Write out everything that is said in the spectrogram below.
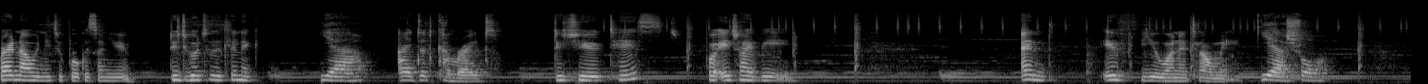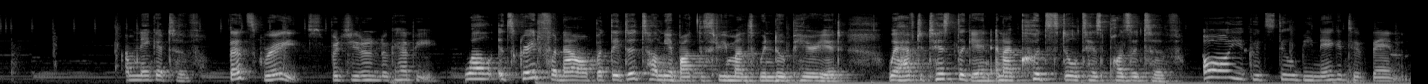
Right now we need to focus on you. Did you go to the clinic? Yeah, I did come right. Did you test for HIV? And if you want to tell me. Yeah, sure. I'm negative. That's great, but you don't look happy. Well, it's great for now, but they did tell me about the three-month window period where I have to test again and I could still test positive. Or you could still be negative then.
